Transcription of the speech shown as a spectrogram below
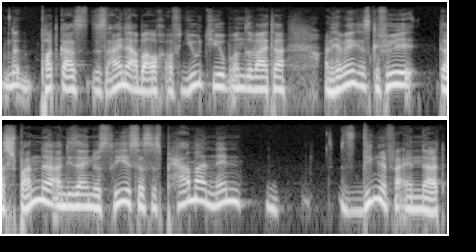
ne, Podcast das eine, aber auch auf YouTube und so weiter. Und ich habe das Gefühl, das Spannende an dieser Industrie ist, dass es permanent Dinge verändert.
